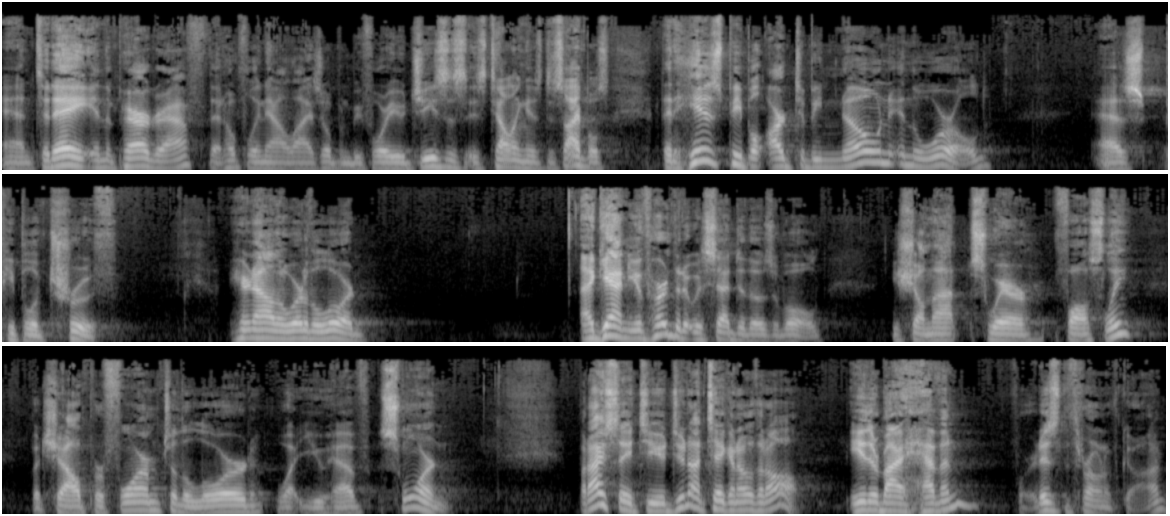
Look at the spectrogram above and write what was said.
And today, in the paragraph that hopefully now lies open before you, Jesus is telling his disciples that his people are to be known in the world as people of truth. Hear now the word of the Lord. Again, you've heard that it was said to those of old, You shall not swear falsely, but shall perform to the Lord what you have sworn. But I say to you, do not take an oath at all, either by heaven, for it is the throne of God,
